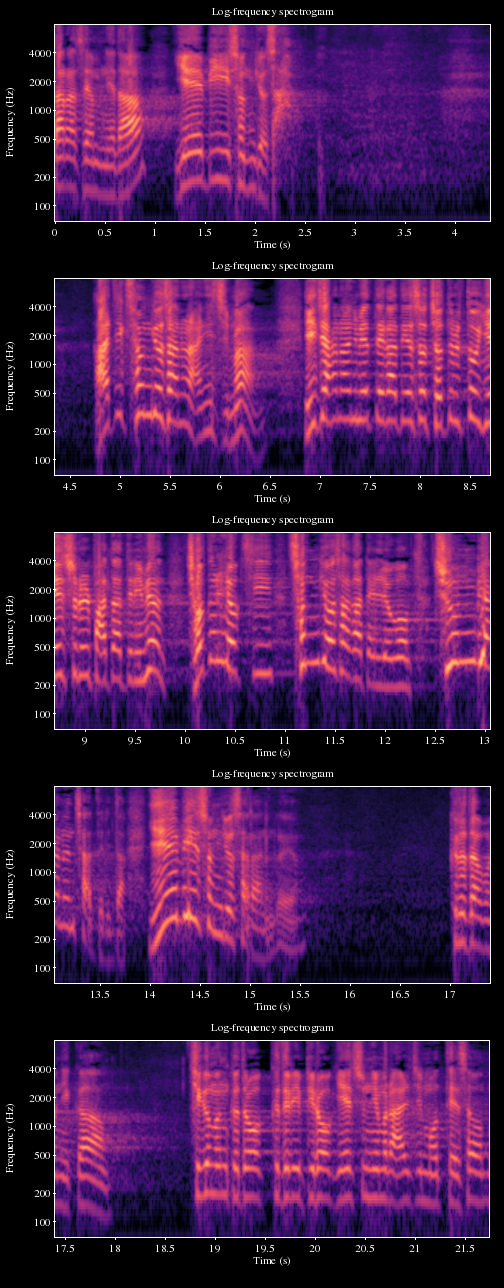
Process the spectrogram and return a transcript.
따라서 합니다. 예비 선교사. 아직 선교사는 아니지만 이제 하나님의 때가 돼서 저들도 예수를 받아들이면 저들 역시 선교사가 되려고 준비하는 자들이다. 예비 선교사라는 거예요. 그러다 보니까 지금은 그도록 그들이 비록 예수님을 알지 못해서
